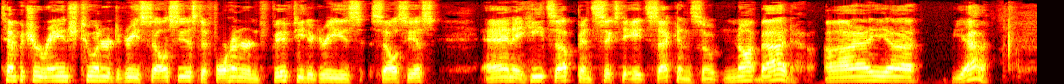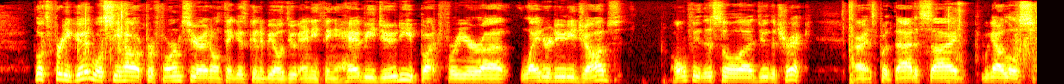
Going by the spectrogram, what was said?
temperature range 200 degrees Celsius to 450 degrees Celsius, and it heats up in 6 to 8 seconds. So not bad. I uh, yeah, looks pretty good. We'll see how it performs here. I don't think it's going to be able to do anything heavy duty, but for your uh, lighter duty jobs, hopefully this will uh, do the trick. All right, let's put that aside. We got a little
